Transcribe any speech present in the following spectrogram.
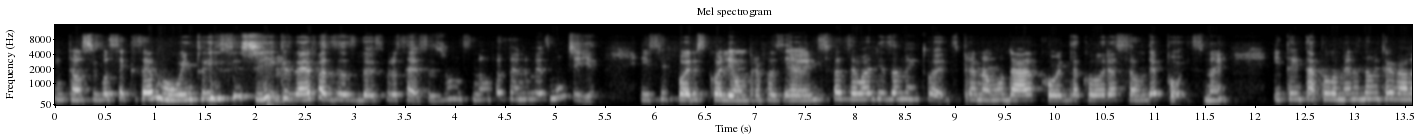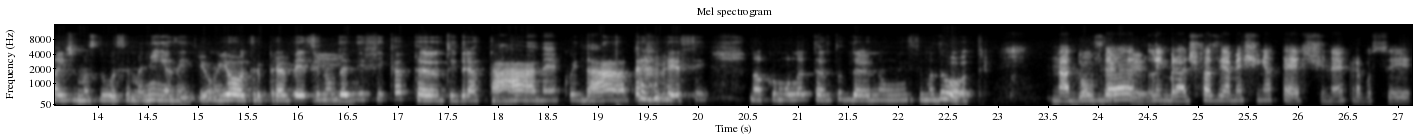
Então, se você quiser muito insistir, quiser fazer os dois processos juntos, não fazer no mesmo dia. E se for escolher um para fazer antes, fazer o alisamento antes, para não mudar a cor da coloração depois, né? E tentar pelo menos dar um intervalo aí de umas duas semaninhas entre um e outro para ver Sim. se não danifica tanto, hidratar, né, cuidar para ver se não acumula tanto dano um em cima do outro. Na dúvida, lembrar de fazer a mechinha teste, né? Para você,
